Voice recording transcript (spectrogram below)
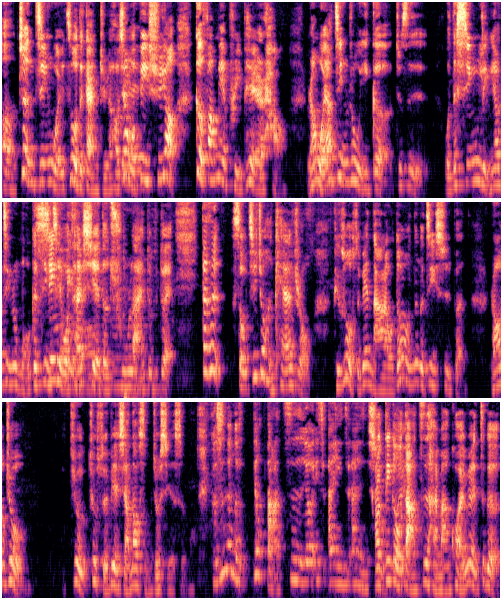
呃正襟危坐的感觉，好像我必须要各方面 prepare 好，然后我要进入一个就是我的心灵要进入某个境界，我才写得出来，嗯对不对？但是手机就很 casual，比如说我随便拿来，我都用那个记事本，然后就就就随便想到什么就写什么。可是那个要打字，要一直按一直按。啊，第一个我打字还蛮快，因为这个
